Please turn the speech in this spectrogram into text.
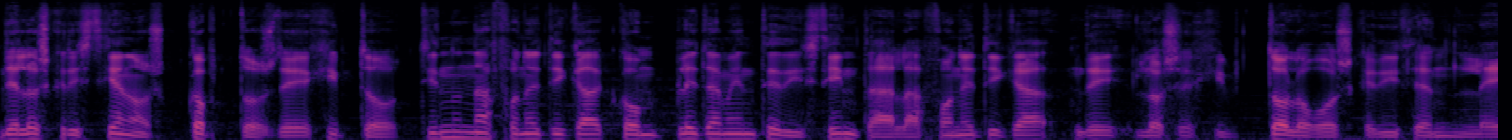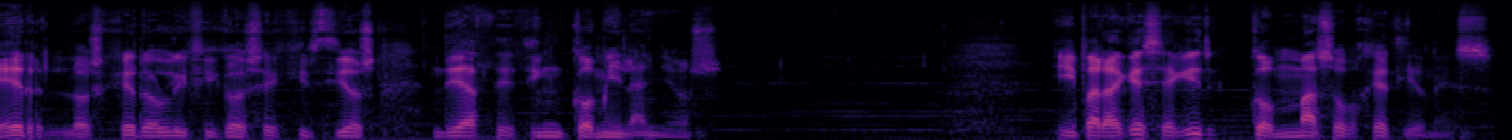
de los cristianos coptos de Egipto tiene una fonética completamente distinta a la fonética de los egiptólogos que dicen leer los jeroglíficos egipcios de hace 5.000 años. ¿Y para qué seguir con más objeciones?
